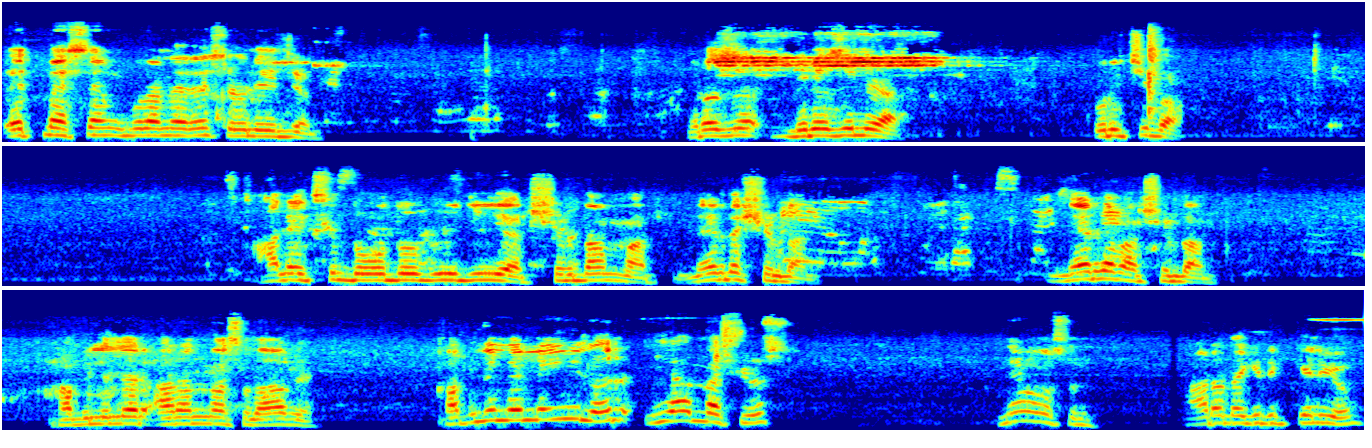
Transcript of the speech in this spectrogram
etmezsen bura nere söyleyeceğim. Burası Brezilya. Curitiba. Alex'in doğduğu büyüdüğü yer. Şırdan var. Nerede Şırdan? Nerede var Şırdan? Kabileler aran nasıl abi? Kabilelerle iyiler. iyi anlaşıyoruz. Ne olsun? Arada gidip geliyorum.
